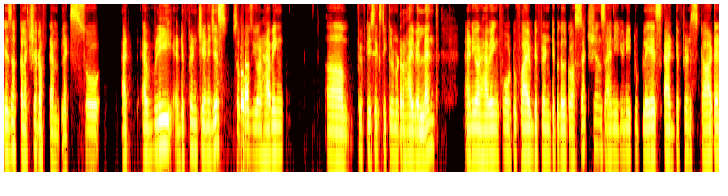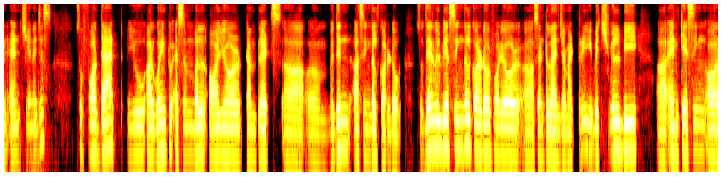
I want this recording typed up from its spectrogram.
is a collection of templates. So at every different changes suppose you are having um, 50 60 kilometer highway length and you are having four to five different typical cross sections and you need to place at different start and end chainages. So for that you are going to assemble all your templates uh, um, within a single corridor. So there will be a single corridor for your uh, center line geometry which will be uh, encasing or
